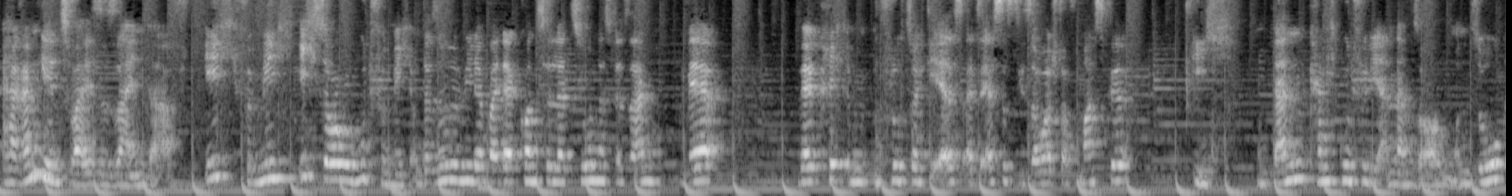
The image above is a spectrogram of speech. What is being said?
Herangehensweise sein darf. Ich für mich, ich sorge gut für mich. Und da sind wir wieder bei der Konstellation, dass wir sagen, wer, wer kriegt im, im Flugzeug die erst, als erstes die Sauerstoffmaske? Ich. Und dann kann ich gut für die anderen sorgen. Und so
